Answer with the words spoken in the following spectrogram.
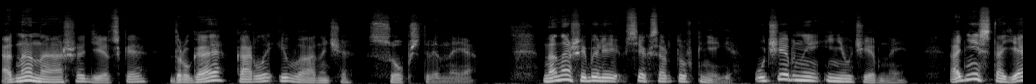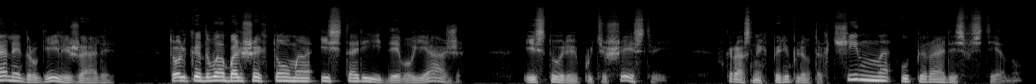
Одна наша, детская, другая — Карла Ивановича, собственная. На нашей были всех сортов книги, учебные и неучебные. Одни стояли, другие лежали. Только два больших тома «Истории де вояж» — «История путешествий» в красных переплетах чинно упирались в стену.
